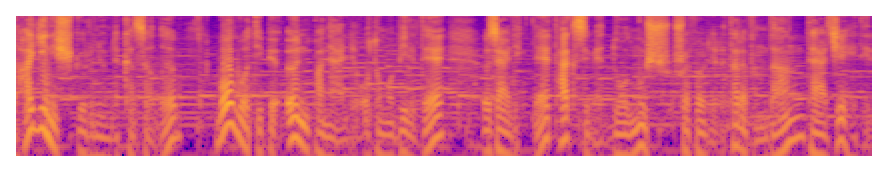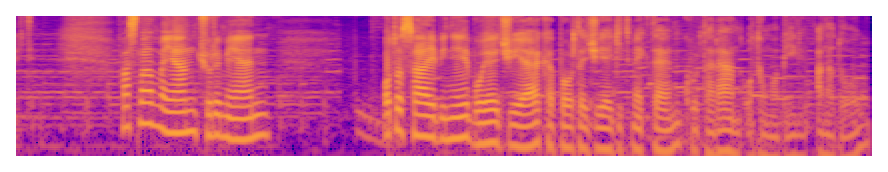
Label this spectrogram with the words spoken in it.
daha geniş görünümlü kasalı Volvo tipi ön panelli otomobil de özellikle taksi ve dolmuş şoförleri tarafından tercih edildi. Paslanmayan, çürümeyen, Oto sahibini boyacıya, kaportacıya gitmekten kurtaran otomobil Anadolu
